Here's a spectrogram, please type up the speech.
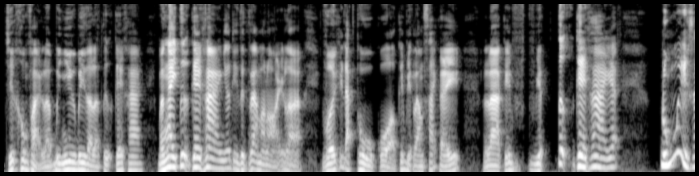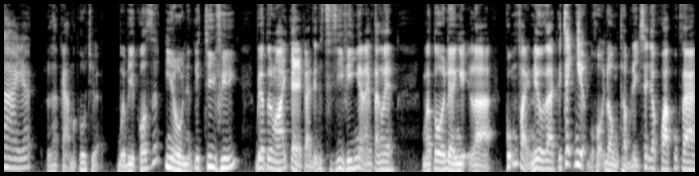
chứ không phải là như bây giờ là tự kê khai và ngay tự kê khai nhá thì thực ra mà nói là với cái đặc thù của cái việc làm sách ấy là cái việc tự kê khai ấy đúng hay sai ấy là cả một câu chuyện. Bởi vì có rất nhiều những cái chi phí. Bây giờ tôi nói kể cả những cái chi phí như này tăng lên mà tôi đề nghị là cũng phải nêu ra cái trách nhiệm của hội đồng thẩm định sách giáo khoa quốc gia.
